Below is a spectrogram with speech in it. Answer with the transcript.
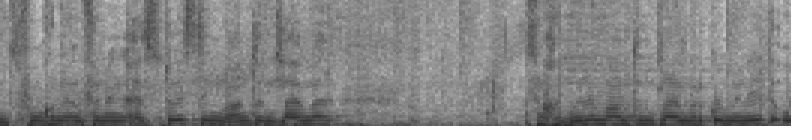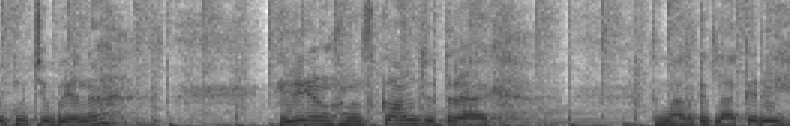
Ons volgende oefening is twisting mountain climber. So gewone mountain climber kom jy net op met bene. Hierdie een gaan ons kant toe trek. Maak dit lekker die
